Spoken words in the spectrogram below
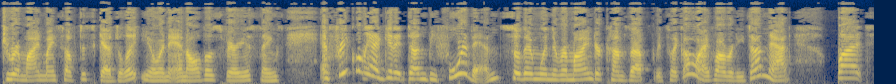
to remind myself to schedule it, you know, and, and all those various things. And frequently I get it done before then, so then when the reminder comes up, it's like, oh, I've already done that but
